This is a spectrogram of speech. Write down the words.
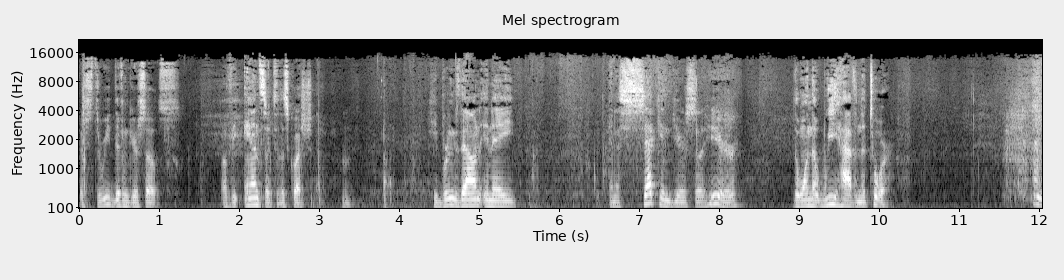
there's three different girsos of the answer to this question. He brings down in a in a second girsa here, the one that we have in the Torah. Hmm.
